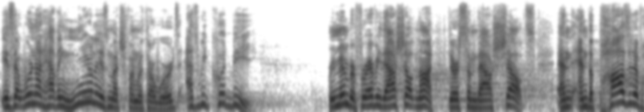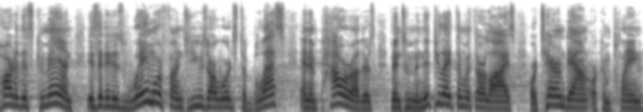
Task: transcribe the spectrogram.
is that we're not having nearly as much fun with our words as we could be. Remember, for every thou shalt not, there are some thou shalts. And, and the positive heart of this command is that it is way more fun to use our words to bless and empower others than to manipulate them with our lies or tear them down or complain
